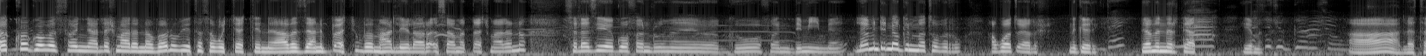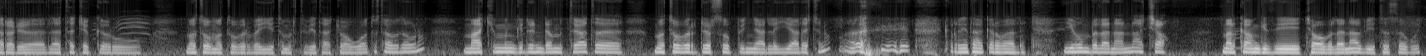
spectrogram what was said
እኮ ጎበዝ ትሆኛለሽ ማለት ነው። በሉ ቤተሰቦቻችን አበዛንባችሁ፣ በመሀል ሌላ ርዕስ አመጣች ማለት ነው። ስለዚህ የጎፈንዱ ጎፈንድሚ ለምንድን ነው ግን መቶ ብሩ አዋጡ ያሉሽ ንገሪ። ለምን እርዳታ የምን አ ለተቸገሩ መቶ መቶ ብር በየትምህርት ቤታቸው አዋጡ ተብለው ነው። ማኪም እንግዲህ እንደምታዩት እ፣ መቶ ብር ደርሶብኛል እያለች ነው ቅሬታ አቅርባለች። ይሁን ብለናና ቻው፣ መልካም ጊዜ ቻው ብለናል ቤተሰቦች።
